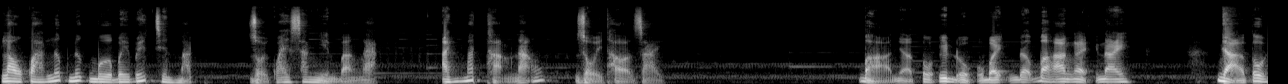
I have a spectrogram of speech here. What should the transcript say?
lau qua lớp nước mưa bê bết trên mặt, Rồi quay sang nhìn bà Ngạc. Ánh mắt thảm não, Rồi thở dài. Bà nhà tôi đổ bệnh đã ba ngày nay. Nhà tôi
